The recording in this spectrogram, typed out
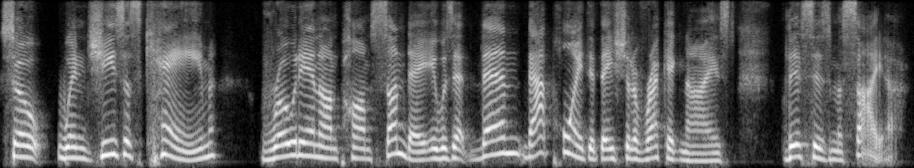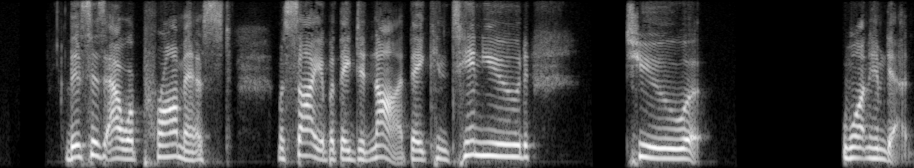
So when Jesus came, rode in on Palm Sunday, it was at then that point that they should have recognized this is Messiah. This is our promised Messiah, but they did not. They continued to want him dead.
